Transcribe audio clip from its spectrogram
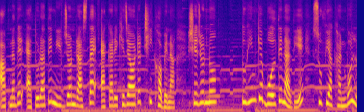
আপনাদের এত রাতে নির্জন রাস্তায় একা রেখে যাওয়াটা ঠিক হবে না। সেজন্য তুহিনকে বলতে না দিয়ে সুফিয়া খান বলল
